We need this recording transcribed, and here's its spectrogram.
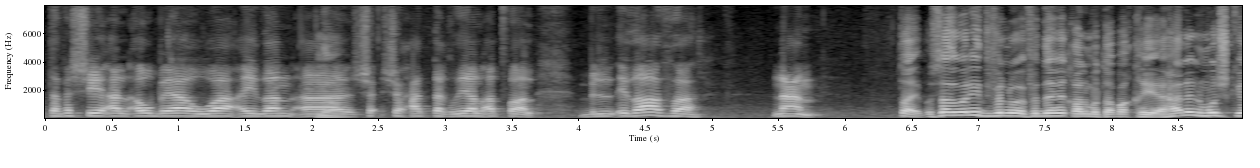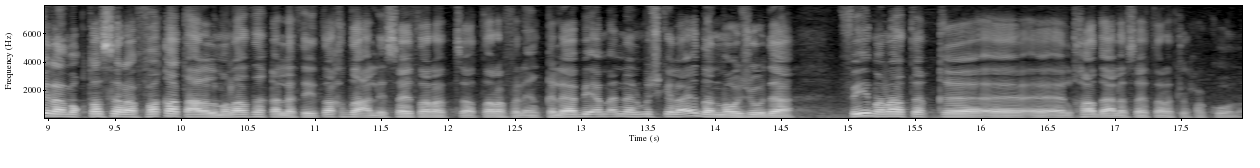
بتفشي الأوبئة وأيضا نعم. شح التغذية الأطفال. بالإضافة نعم. طيب أستاذ وليد في الدقيقة المتبقية هل المشكلة مقتصرة فقط على المناطق التي تخضع لسيطرة الطرف الانقلابي أم أن المشكلة أيضا موجودة في مناطق آه، آه، الخاضعة لسيطره الحكومة.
